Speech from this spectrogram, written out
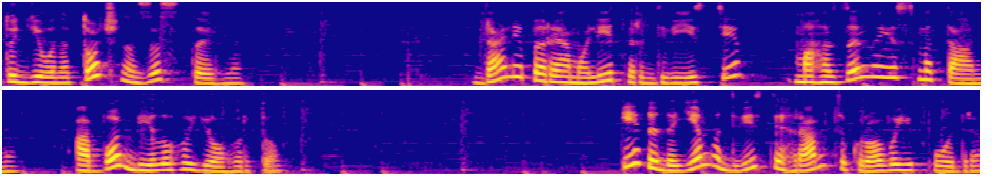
Тоді воно точно застигне. Далі беремо літр 200 магазинної сметани або білого йогурту. І додаємо 200 г цукрової пудри.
